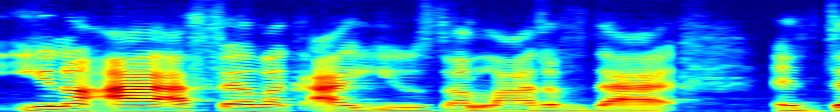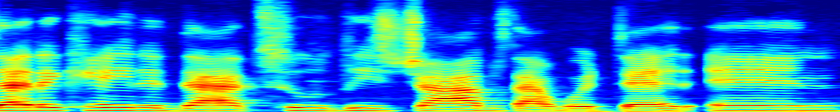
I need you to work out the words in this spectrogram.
you know, I, I felt like I used a lot of that and dedicated that to these jobs that were dead end,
